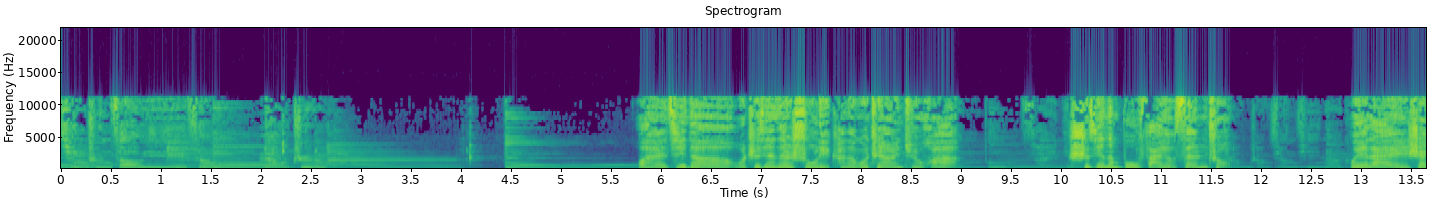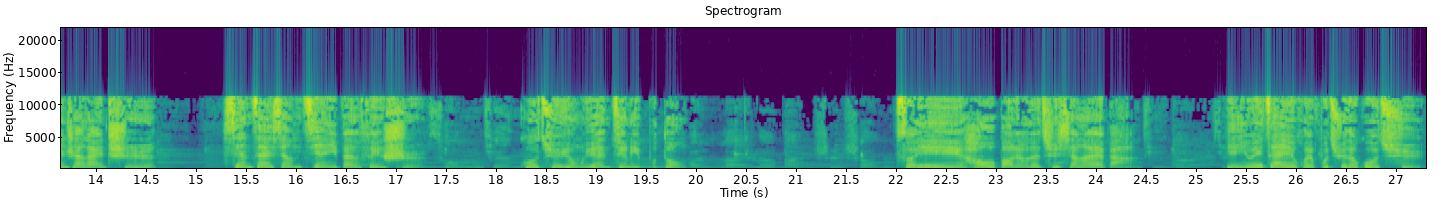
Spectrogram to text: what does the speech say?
青春早已走了之。我还记得，我之前在书里看到过这样一句话：时间的步伐有三种，未来姗姗来迟，现在像箭一般飞逝，过去永远静立不动。所以，毫无保留的去相爱吧，别因为在意回不去的过去，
